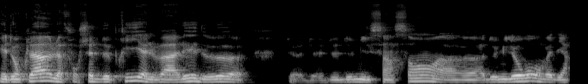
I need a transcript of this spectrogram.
Et donc là, la fourchette de prix, elle va aller de, de, de, 2500 à, 2000 euros, on va dire.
